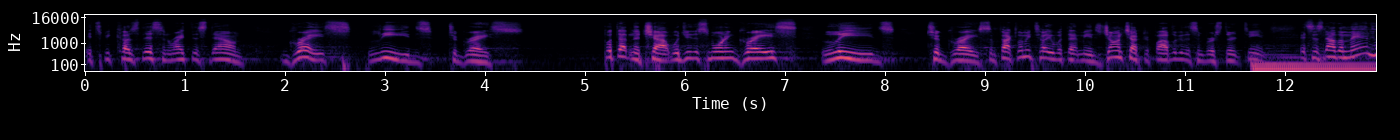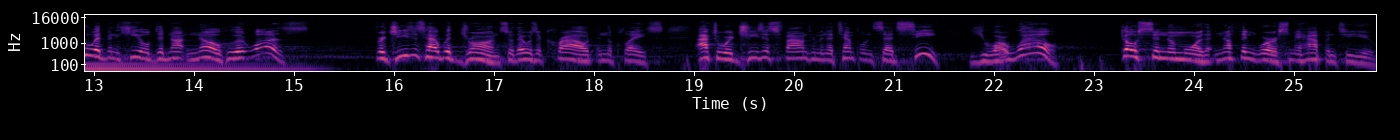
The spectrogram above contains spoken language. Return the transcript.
It's because this, and write this down grace leads to grace. Put that in the chat, would you, this morning? Grace leads to grace. In fact, let me tell you what that means. John chapter 5, look at this in verse 13. It says, Now the man who had been healed did not know who it was, for Jesus had withdrawn, so there was a crowd in the place. Afterward, Jesus found him in the temple and said, See, you are well. Go sin no more, that nothing worse may happen to you.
